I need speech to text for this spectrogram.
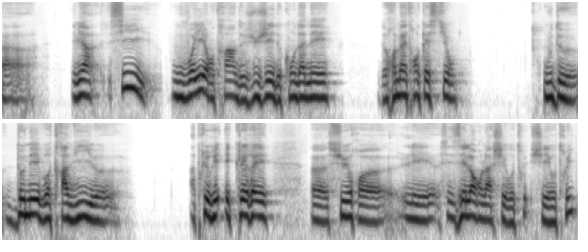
Euh, eh bien, si vous voyez en train de juger, de condamner, de remettre en question, ou de donner votre avis euh, a priori éclairé euh, sur euh, ces élans-là chez autrui,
